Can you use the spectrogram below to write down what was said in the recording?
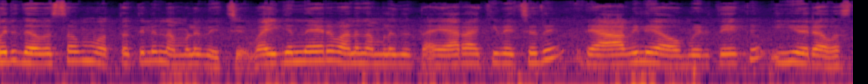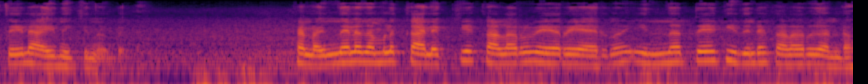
ഒരു ദിവസം മൊത്തത്തിൽ നമ്മൾ വെച്ച്. വൈകുന്നേരമാണ് നമ്മളിത് തയ്യാറാക്കി വെച്ചത്. രാവിലെ ആകുമ്പോഴത്തേക്ക് ഈ ഒരു അവസ്ഥയിലായി നിൽക്കുന്നുണ്ട് കണ്ടോ? ഇന്നലെ നമ്മൾ കലക്കിയ കളർ വേറെയായിരുന്നു. ഇന്നത്തേക്ക് ഇതിന്റെ കളർ കണ്ടോ?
